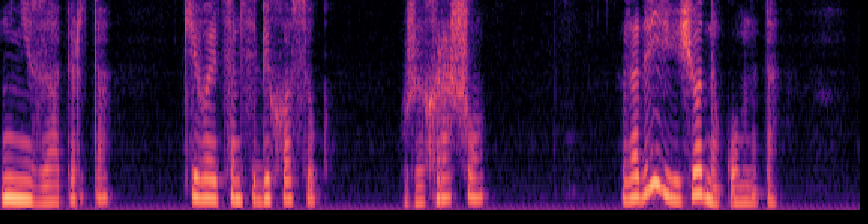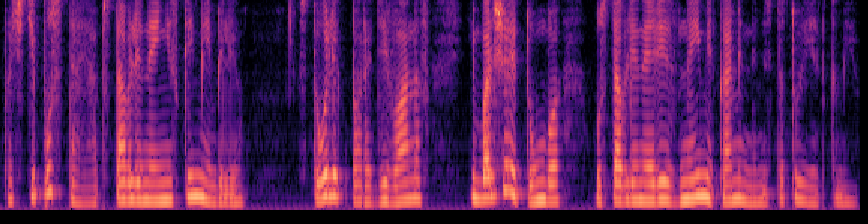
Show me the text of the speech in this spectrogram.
«Не заперто», — кивает сам себе Хасок. «Уже хорошо». За дверью еще одна комната. Почти пустая, обставленная низкой мебелью. Столик, пара диванов и большая тумба, уставленная резными каменными статуэтками.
